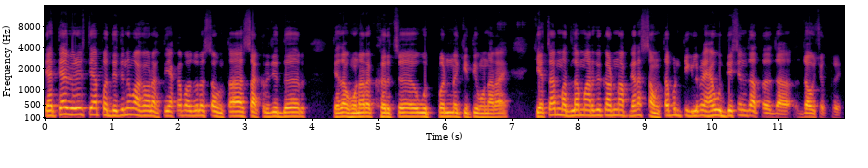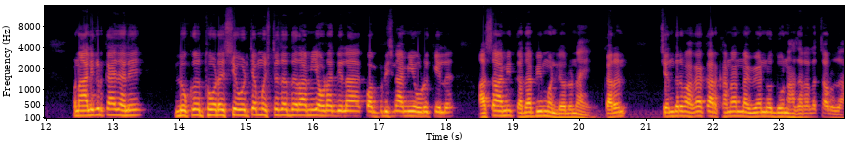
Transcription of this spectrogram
त्या त्यावेळेस त्या पद्धतीनं वागावं लागतं. एका बाजूला संस्था साखरेचे दर त्याचा होणारा खर्च उत्पन्न किती होणार आहे याचा मधला मार्ग काढून आपल्याला संस्था पण टिकली पाहिजे. ह्या उद्देशाने जाता जा- जाऊ शकतोय. पण अलीकडे काय झाले? लोक थोडं शेवटच्या मस्टचा दर आम्ही एवढा दिला कॉम्पिटिशन आम्ही एवढं केलं असं आम्ही कदापि म्हणलेलो नाही. कारण चंद्रभागा कारखाना नव्याण्णव दोन हजाराला चालू झाला.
